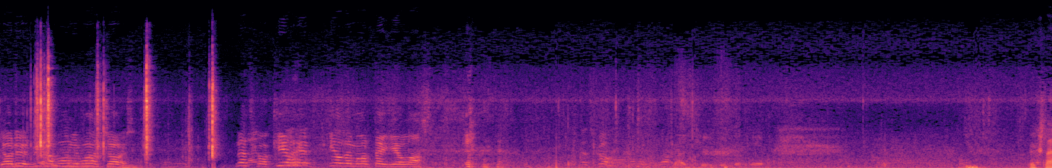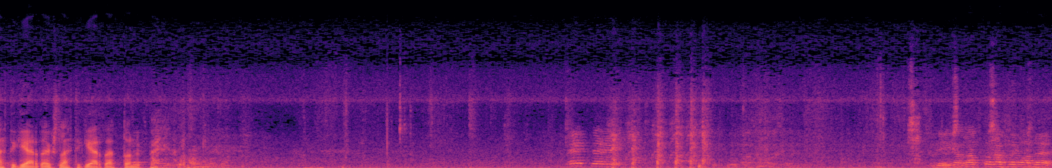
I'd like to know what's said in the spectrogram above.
Yo, dude, we have only one choice. Let's go. Kill him. Kill them or take your loss. Let's go. Yksi lähti kiertää, yksi lähti kiertää tonne päin. Petteri! Liika, kattokaa se vasen.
